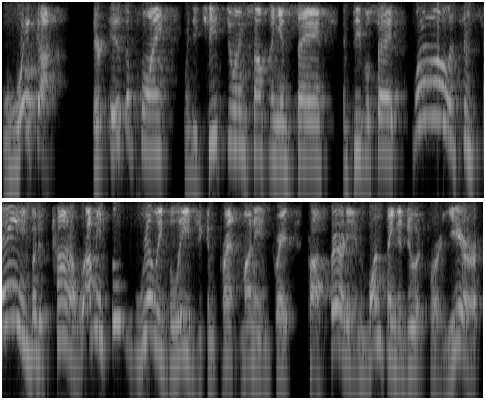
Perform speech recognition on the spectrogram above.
wake up. There is a point when you keep doing something insane and people say, well, it's insane, but it's kind of, I mean, who really believes you can print money and create prosperity? And one thing to do it for a year,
